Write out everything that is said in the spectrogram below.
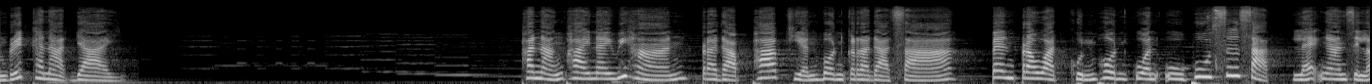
ำริดขนาดใหญ่ ผนังภายในวิหารประดับภาพเขียนบนกระดาษสา เป็นประวัติขุนพลกวนอูผู้ซื่อสัตย์และงานศิล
